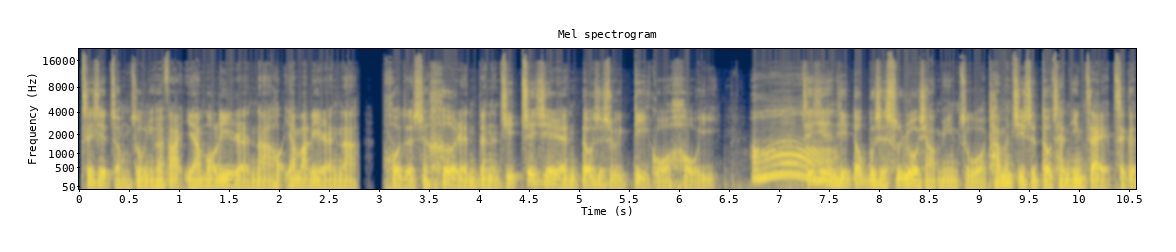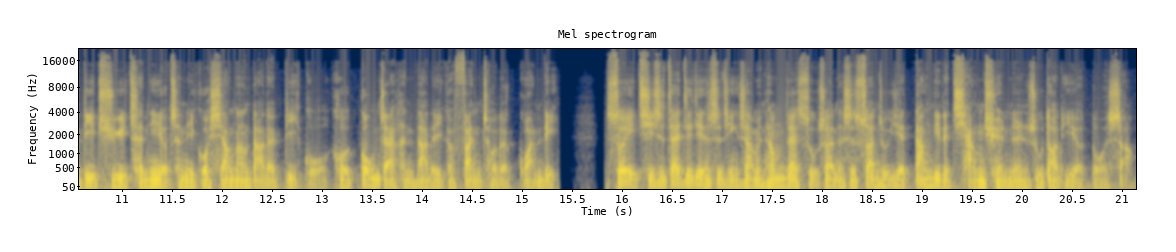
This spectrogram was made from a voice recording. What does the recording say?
这些种族你会发现亚摩利人呐、或亚玛利人呐、或者是赫人等等，其实这些人都是属于帝国后裔。哦，这些人其实都不是弱小民族哦，他们其实都曾经在这个地区曾经有成立过相当大的帝国，或攻占很大的一个范畴的管理。所以，其实，在这件事情上面，他们在数算的是算出一些当地的强权人数到底有多少。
